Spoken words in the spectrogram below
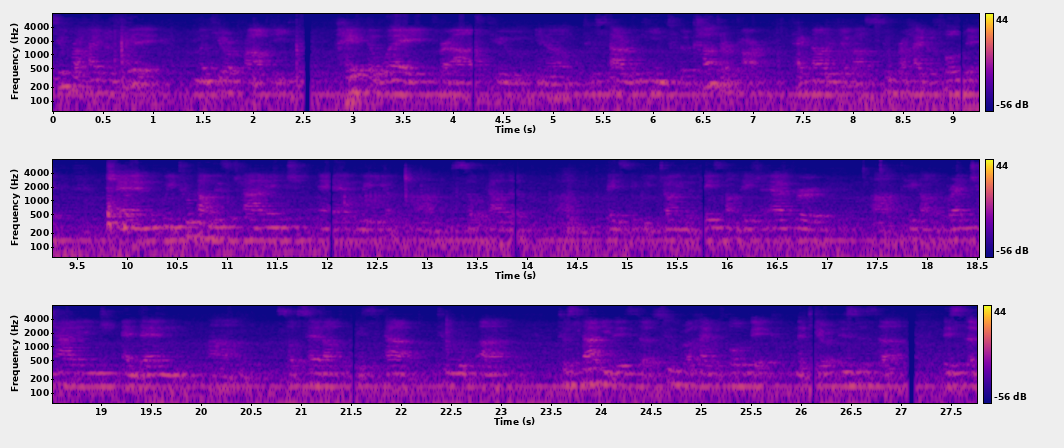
superhydrophilic material property paved the way for us to, you know, to start looking into the counterpart technology about superhydrophobic. And we took on this challenge and we um, so got the, um, basically joined the Gates Foundation effort, uh, take on the Grand Challenge, and then um, so set up this uh, to uh, to study this uh, super hydrophobic material. This is a this is a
